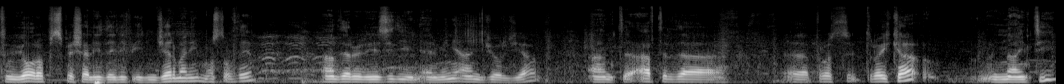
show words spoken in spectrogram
to Europe, especially they live in Germany, most of them. And there were Yazidi in Armenia and Georgia. And after the Troika, 90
